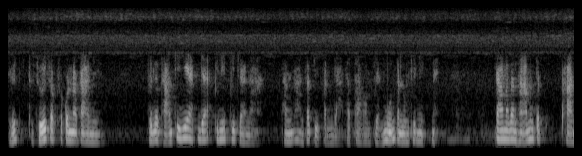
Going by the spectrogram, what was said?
ถือถือสกลนาการนี้เป็นสถานที่แยกแยะพินิจพิจารณา ทางด้านสติปัญญาสตาความเปลี่ยนหมุนกันลงที่นี่นี่ยการมาตัญหามันจะผ่าน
